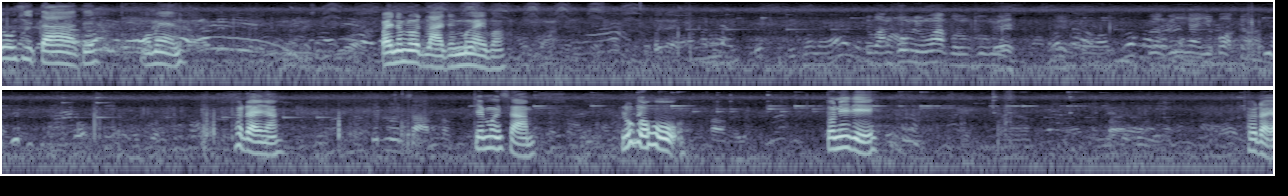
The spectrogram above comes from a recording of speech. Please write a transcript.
ตู้ขี้ตาเต้โมแมน ไปน้ำรถหลายจนเมื่อยบ่จะวางพุ่มหรือว่าพุ่มพุ่มเลยเพื่อนเป็นยังไงอยู่บอกเจ้าเท่าไหร่นะเจ็ดหมื่นสามครับเจ็ดหมื่นสามลูกตัวหูตัวนี้ดีเท่าไหร่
